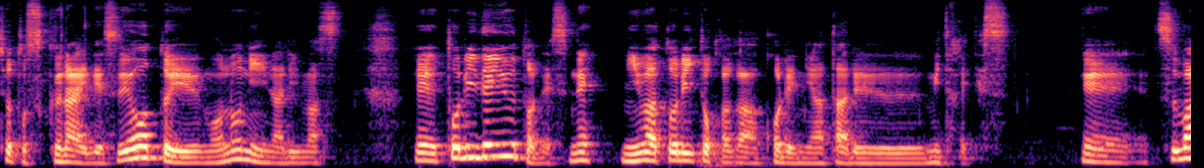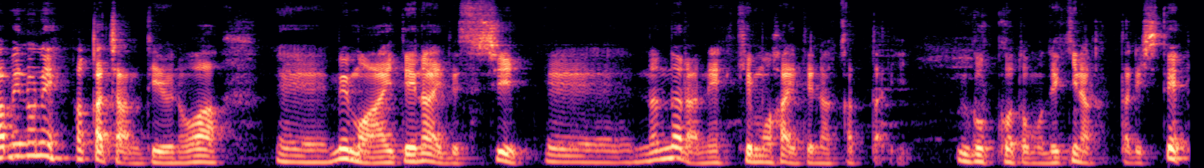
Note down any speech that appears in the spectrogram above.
ちょっと少ないですよというものになります、えー鳥で言うとですね鶏とかがこれに当たるみたいです。えーツバメのね赤ちゃんっていうのは、えー目も開いてないですし、えーなんならね毛も生えてなかったり動くこともできなかったりして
